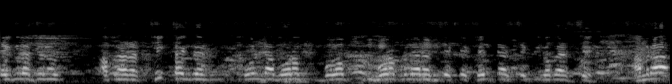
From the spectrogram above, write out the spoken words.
এইগুলোর জন্য আপনারা ঠিক থাকবেন, কোনটা বড় বড় বড় প্লেয়ার আসছে, কে খেলতে আসছে, কীভাবে আসছে। আমরা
